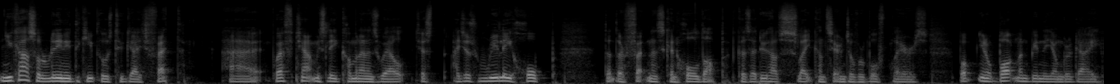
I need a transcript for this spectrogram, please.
Newcastle really need to keep those two guys fit. Uh, with Champions League coming in as well, just I just really hope that their fitness can hold up because I do have slight concerns over both players. But you know, Botman being the younger guy,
